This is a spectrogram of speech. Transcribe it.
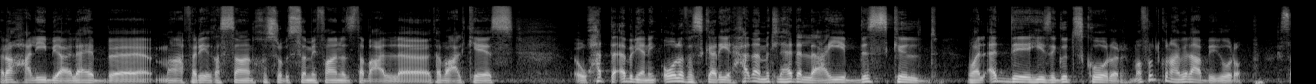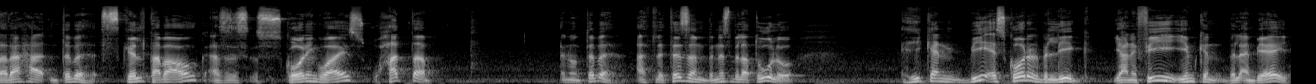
راح على ليبيا لعب آه، مع فريق غسان خسروا بال semi finals تبع ال- تبع الكاس. وحتى قبل يعني all of career حدا مثل هذا اللعيب this skilled وهالقد he's a good scorer المفروض يكون عم يلعب ب Europe. صراحة انتبه skill تبعه is scoring wise وحتى إنه انتبه athleticism بالنسبة لطوله he can be scorer بال league. يعني في يمكن بال NBA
